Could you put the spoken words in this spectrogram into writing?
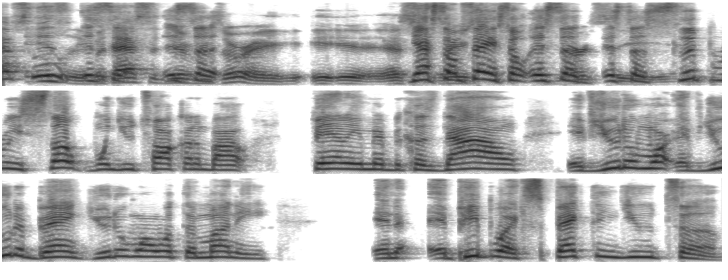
Absolutely. it's but a- that's a it's a- different story. It- yes, I'm saying so it's a it's a slippery slope when you're talking about family member because now if you the one if you the bank, you the one with the money, and, and people expecting you to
